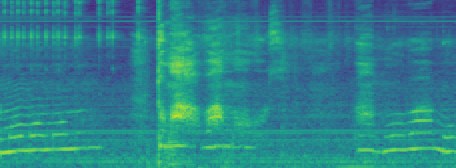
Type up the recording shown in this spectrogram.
Vamos, vamos, vamos. ¡Toma! ¡Vamos! ¡Vamos, vamos!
